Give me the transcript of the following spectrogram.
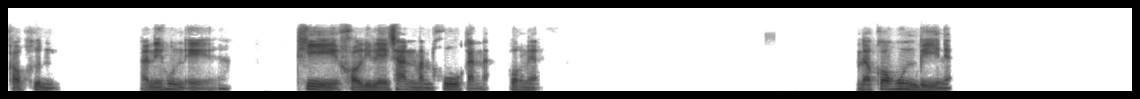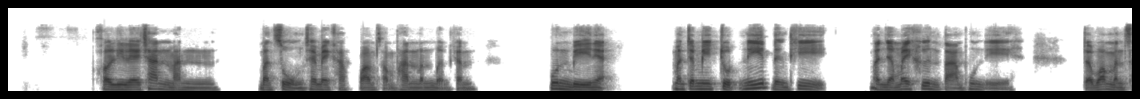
เขาขึ้น อันนี้หุ้น A ที่ correlation มันคู่กันอะพวกเนี้ย แล้วก็หุ้น B เนี่ย correlation มันมันสูงใช่ไหมครับ ความสัมพันธ์มันเหมือนกัน หุ้น B เนี่ย มันจะมีจุดนิดหนึ่งที่มันยังไม่ขึ้นตามหุ้น A แต่ว่ามันไซ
